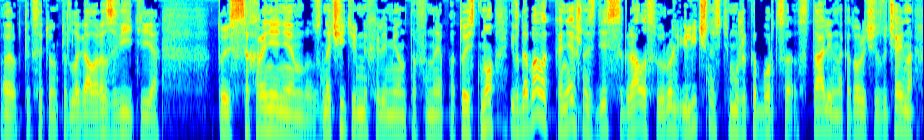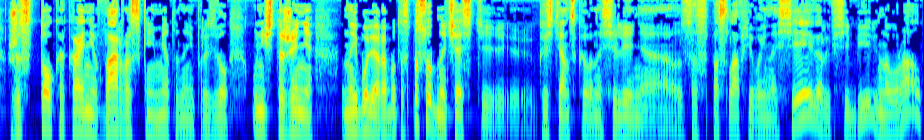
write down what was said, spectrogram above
э, так сказать, он предлагал развитие, то есть сохранением значительных элементов НЭПа. То есть, но и вдобавок, конечно, здесь сыграла свою роль и личность мужикоборца Сталина, который чрезвычайно жестоко, крайне варварскими методами произвел уничтожение наиболее работоспособной части э, крестьянского населения, послав его и на север, и в Сибирь, и на Урал.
